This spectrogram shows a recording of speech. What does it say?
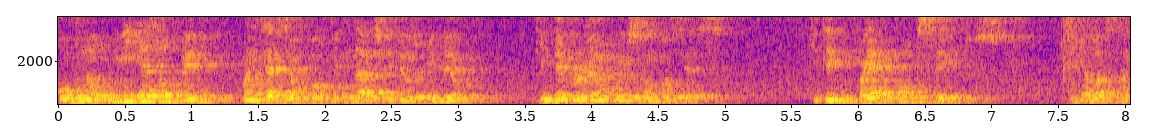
ou não me resolver. Mas essa é a oportunidade que Deus me deu. Quem tem problema com isso são vocês, que têm preconceitos em relação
